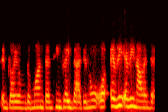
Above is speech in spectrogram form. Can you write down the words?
employee of the month and things like that you know or every every now and then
